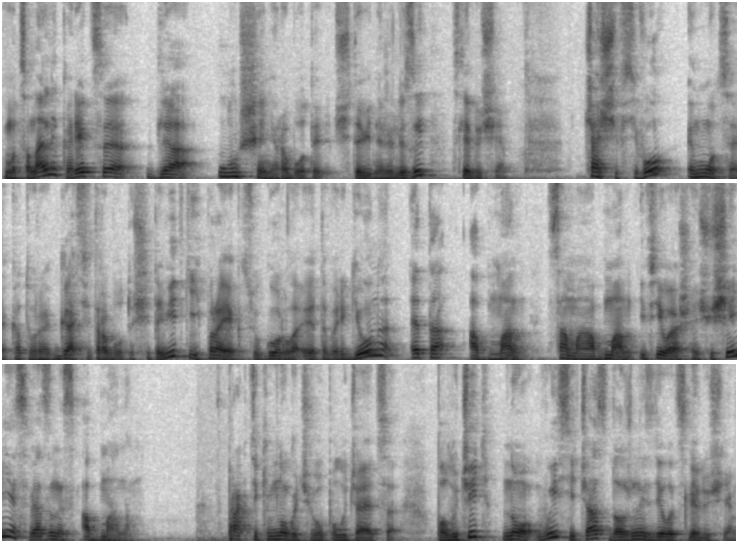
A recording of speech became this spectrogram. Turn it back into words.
Эмоциональная коррекция для улучшения работы щитовидной железы следующая. Чаще всего эмоция, которая гасит работу щитовидки и проекцию горла этого региона, это обман, самообман. И все ваши ощущения связаны с обманом. В практике много чего получается получить, но вы сейчас должны сделать следующее.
